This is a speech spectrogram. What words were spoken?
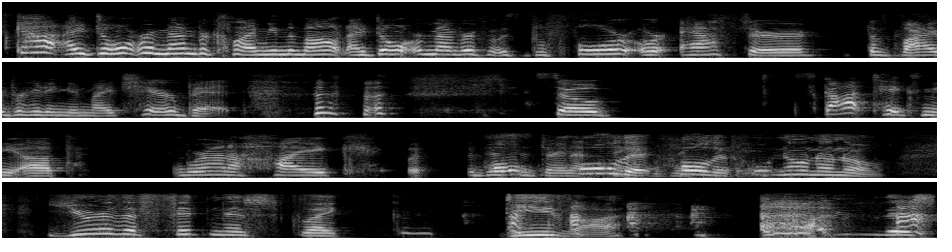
Scott, I don't remember climbing the mountain. I don't remember if it was before or after the vibrating in my chair bit. so Scott takes me up. We're on a hike. This hold, is during that hold it, hold it, hold No, no, no. You're the fitness like diva. this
